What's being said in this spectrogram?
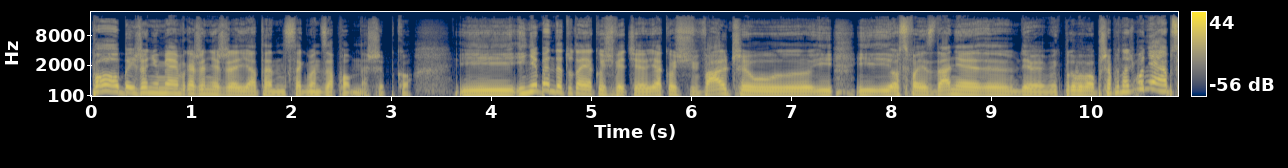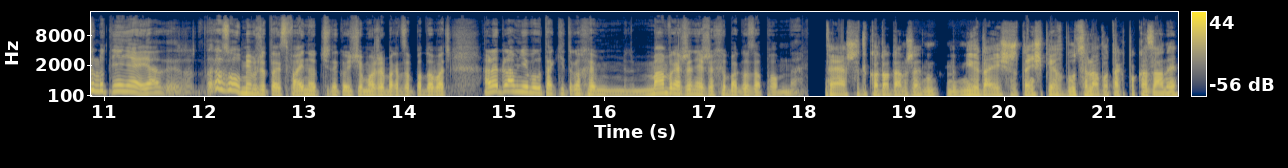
po obejrzeniu miałem wrażenie, że ja ten segment zapomnę szybko. I, i nie będę tutaj jakoś, wiecie, jakoś walczył i, i o swoje zdanie, e, nie wiem, jak próbował przepchnąć, bo nie, absolutnie nie. Ja rozumiem, że to jest fajny odcinek, on się może bardzo podobać, ale dla mnie był taki trochę, mam wrażenie, że chyba go zapomnę. Ja jeszcze tylko dodam, że mi wydaje się, że ten śpiew był celowo tak pokazany.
